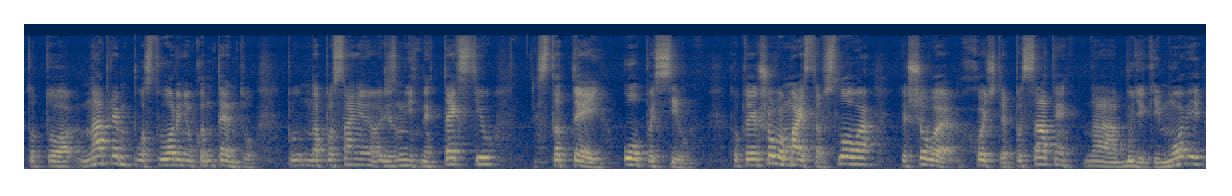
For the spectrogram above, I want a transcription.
тобто напрям по створенню контенту, написанню різноманітних текстів, статей, описів. Тобто, якщо ви майстер слова, якщо ви хочете писати на будь-якій мові,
